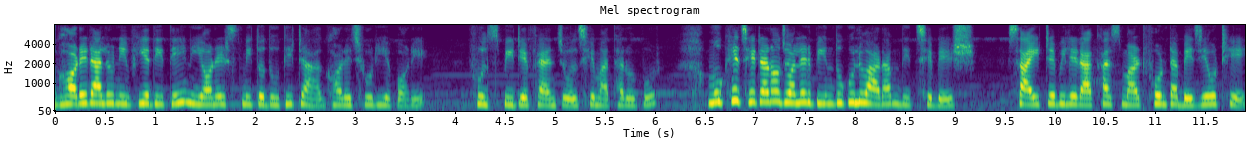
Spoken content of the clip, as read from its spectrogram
ঘরের আলো নিভিয়ে দিতেই নিয়নের স্মিত দুতিটা ঘরে ছড়িয়ে পড়ে। ফুল স্পিডে ফ্যান চলছে মাথার ওপর। মুখে ছেটানো জলের বিন্দুগুলো আরাম দিচ্ছে বেশ। সাইড টেবিলে রাখা স্মার্টফোনটা বেজে ওঠে,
